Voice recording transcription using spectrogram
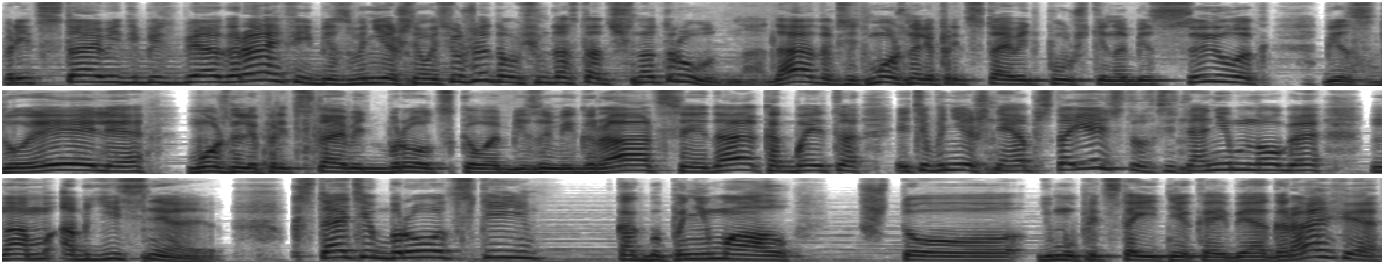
представить без биографии, без внешнего сюжета, в общем, достаточно трудно. Да? Так сказать, можно ли представить Пушкина без ссылок, без дуэли, можно ли представить Бродского без эмиграции, да? Как бы это, эти внешние обстоятельства, так сказать, они много нам объясняют. Кстати, Бродский как бы понимал, что ему предстоит некая биография.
